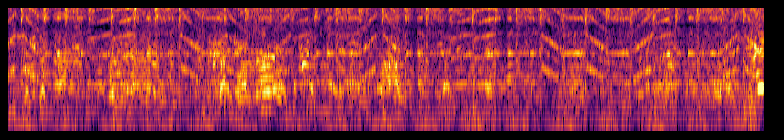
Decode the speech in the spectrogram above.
นี่กดกเข้ามา เปิ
